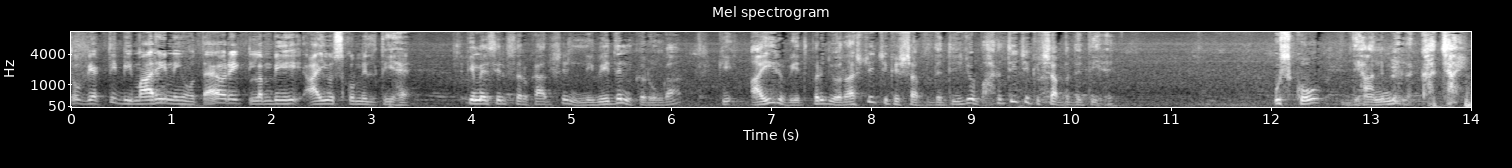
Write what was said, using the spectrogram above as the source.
तो व्यक्ति बीमार ही नहीं होता है और एक लंबी आयु उसको मिलती है। कि मैं सिर्फ़ सरकार से निवेदन करूँगा कि आयुर्वेद पर जो राष्ट्रीय चिकित्सा पद्धति जो भारतीय चिकित्सा पद्धति है, उसको ध्यान में रखा जाए।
